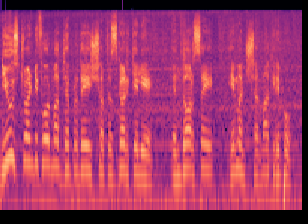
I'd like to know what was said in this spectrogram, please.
न्यूज़ 24 मध्य प्रदेश, छत्तीसगढ़ के लिए इंदौर से हेमंत शर्मा की रिपोर्ट।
